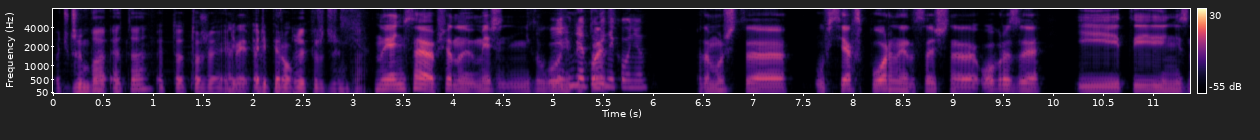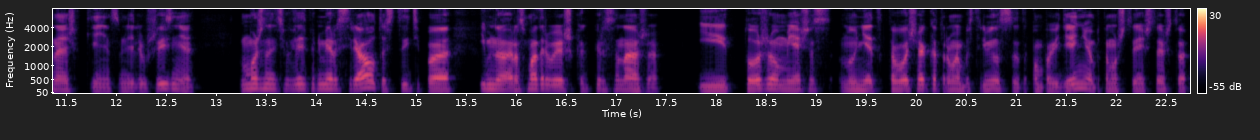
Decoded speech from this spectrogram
Очень Джимба крутой. это Это тоже рэп- Рэпер. рэперок. рэпер Джимба. Ну, я не знаю, вообще, ну, у меня никто в голову Не- не Нет, тоже приходит, никого нет. потому что у всех спорные достаточно образы, и ты не знаешь, какие они на самом деле в жизни. Можно типа, взять пример сериала, то есть ты, типа, именно рассматриваешь как персонажа. И тоже у меня сейчас, ну, нет того человека, к которому я бы стремился к такому поведению, потому что я считаю, что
